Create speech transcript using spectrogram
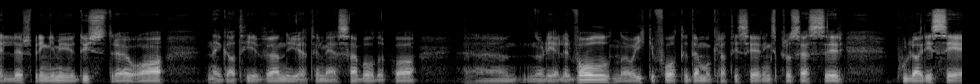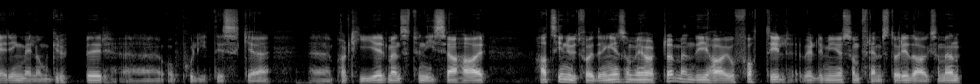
ellers bringer mye dystre og negative nyheter med seg, både på når det gjelder vold, å ikke få til demokratiseringsprosesser, polarisering mellom grupper og politiske partier. Mens Tunisia har hatt sine utfordringer, som vi hørte, men de har jo fått til veldig mye som fremstår i dag som en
